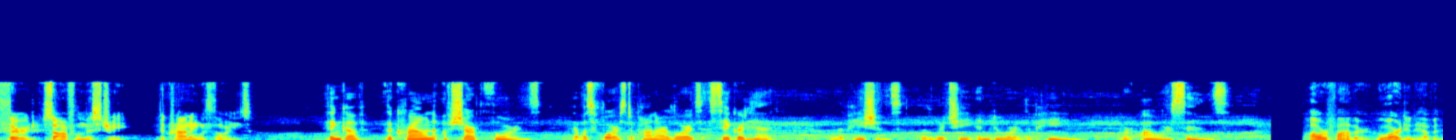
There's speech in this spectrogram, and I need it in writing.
Third sorrowful mystery, the crowning with thorns. Think of the crown of sharp thorns that was forced upon our Lord's sacred head, and the patience with which he endured the pain for our sins. Our Father, who art in heaven,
